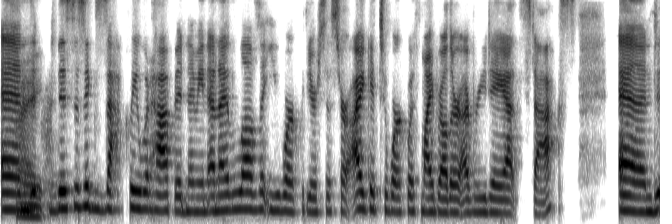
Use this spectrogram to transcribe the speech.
And right. this is exactly what happened. I mean, and I love that you work with your sister. I get to work with my brother every day at Stax. And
